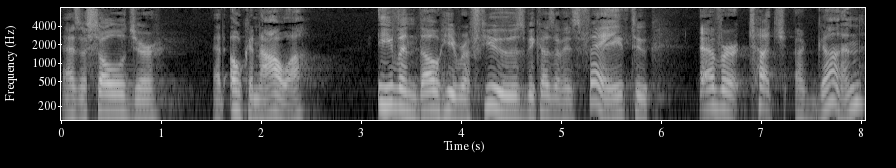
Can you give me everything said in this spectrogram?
as a soldier at Okinawa, even though he refused, because of his faith, to ever touch a gun.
